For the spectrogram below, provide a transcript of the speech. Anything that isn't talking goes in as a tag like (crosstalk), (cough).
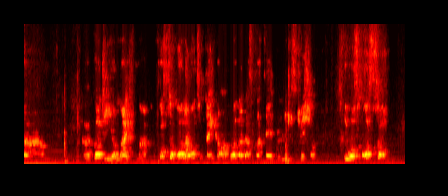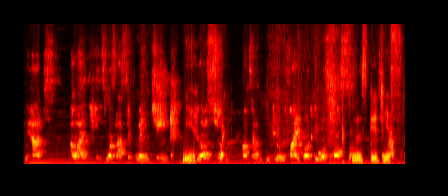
Um, uh, God in your life, man. First of all, I want to thank our brother that started the registration. It was awesome. We had our, it was last week when in June. Yeah. We all sweat out and we glorified God. It was awesome. It was good, So yes.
